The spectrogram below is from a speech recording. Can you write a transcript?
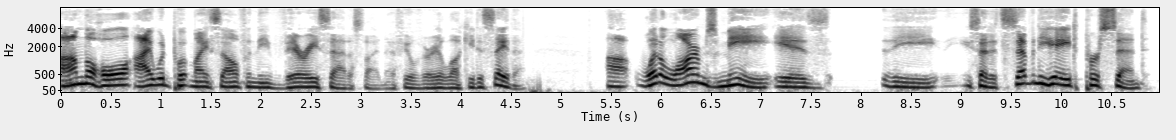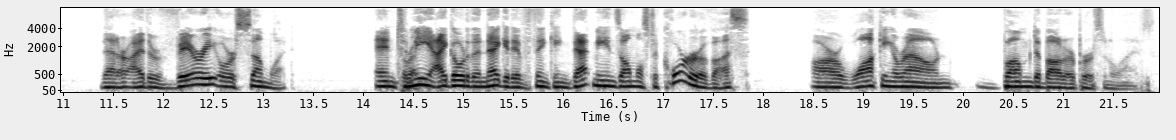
on the whole, I would put myself in the very satisfied, and I feel very lucky to say that. Uh, what alarms me is the you said it's seventy eight percent that are either very or somewhat, and to Correct. me, I go to the negative, thinking that means almost a quarter of us are walking around bummed about our personal lives.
